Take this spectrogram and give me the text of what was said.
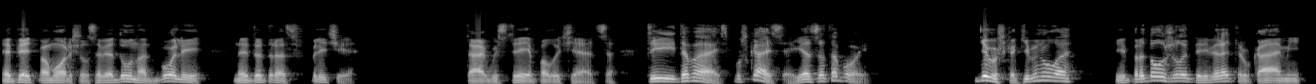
Опять поморщился ведун от боли, на этот раз в плече. — Так быстрее получается. Ты давай, спускайся, я за тобой. Девушка кивнула и продолжила перебирать руками,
